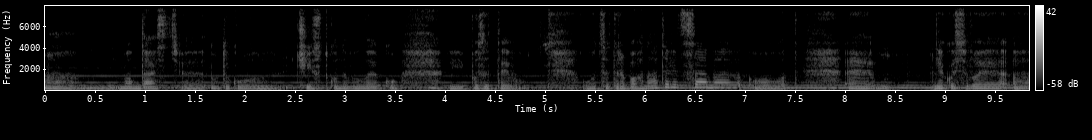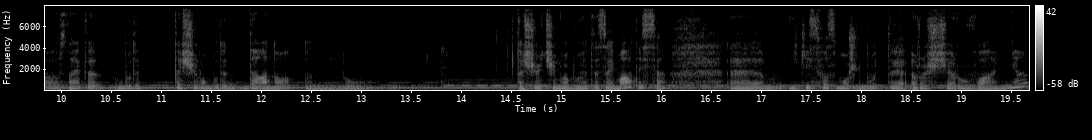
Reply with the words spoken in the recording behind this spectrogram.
а, Вам дасть е, ну, таку чистку невелику і позитиву. От, це треба гнати від себе. От. Ем, якось ви, е, знаєте, буде те, що вам буде дано, ну, те, що чим ви будете займатися, е, якісь у вас можуть бути розчарування.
